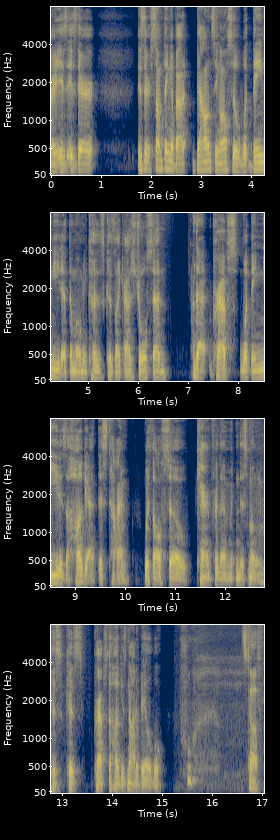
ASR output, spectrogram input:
right? Is is there is there something about balancing also what they need at the moment because because like as joel said that perhaps what they need is a hug at this time with also caring for them in this moment hmm. because because perhaps the hug is not available It's tough.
